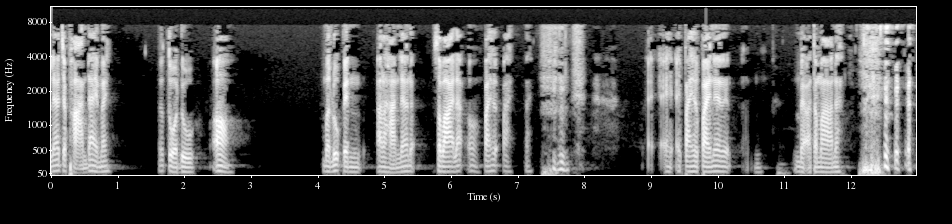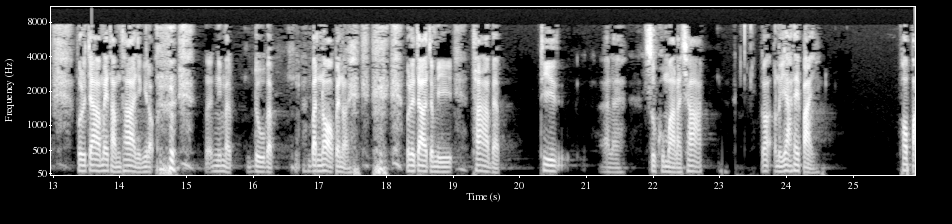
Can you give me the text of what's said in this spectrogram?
แล้วจะผ่านได้ไหม แล้วตรวจดูอ๋อบรรลุเป็นอรหันต์แล้วเนะสบายแล้วอ๋อไปเถอะไป ไปไอ้ไปเถอะไปเนี่ยแบบอาตมานะพระเจ้าไม่ทำท่าอย่างนี้หรอกนี่แบบดูแบบบ้านนอกไปหน่อยพระเจ้าจะมีท่าแบบที่อะไรสุขุมารชาติ ก็อนุญาตให้ไป พอไป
